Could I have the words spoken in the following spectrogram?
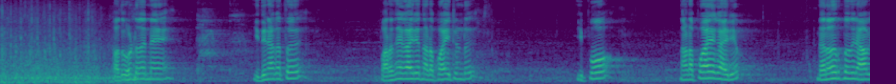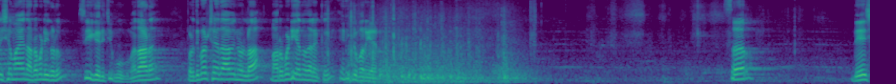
അതുകൊണ്ട് തന്നെ ഇതിനകത്ത് പറഞ്ഞ കാര്യം നടപ്പായിട്ടുണ്ട്. ഇപ്പോൾ നടപ്പായ കാര്യം നിലനിർത്തുന്നതിനാവശ്യമായ നടപടികളും സ്വീകരിച്ചു പോകും. അതാണ് പ്രതിപക്ഷ നേതാവിനുള്ള മറുപടി എന്ന നിലയ്ക്ക് എനിക്ക് പറയാനുള്ളത് സർ ദേശീയ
